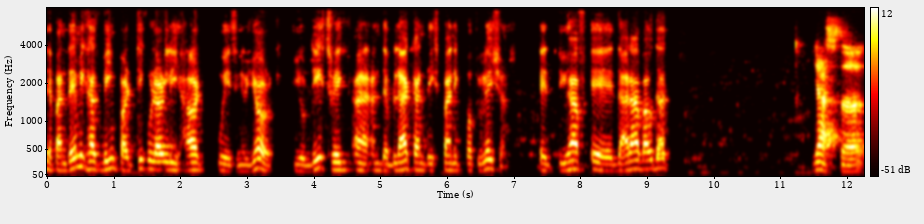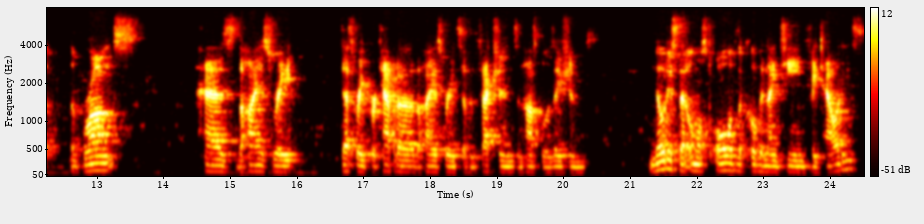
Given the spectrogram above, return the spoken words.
The pandemic has been particularly hard with New York, your district, uh, and the Black and the Hispanic populations. Uh, do you have uh, data about that? Yes, the, the Bronx has the highest rate, death rate per capita, the highest rates of infections and hospitalizations. Notice that almost all of the COVID 19 fatalities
